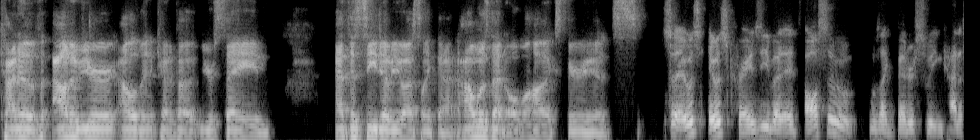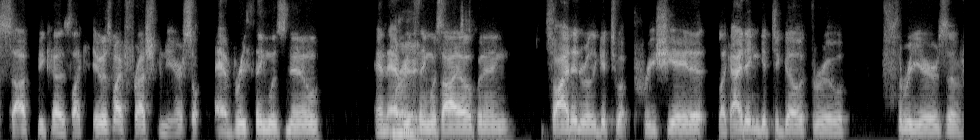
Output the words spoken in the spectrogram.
kind of out of your element, kind of how you're saying at the CWS like that? How was that Omaha experience? So it was it was crazy, but it also was like bittersweet and kind of sucked because like it was my freshman year, so everything was new and Right. everything was eye opening. So I didn't really get to appreciate it. Like I didn't get to go through three years of,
